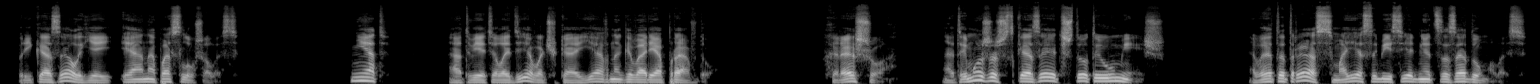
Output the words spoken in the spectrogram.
— приказал ей, и она послушалась. «Нет», — ответила девочка, явно говоря правду. «Хорошо. А ты можешь сказать, что ты умеешь?» В этот раз моя собеседница задумалась.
